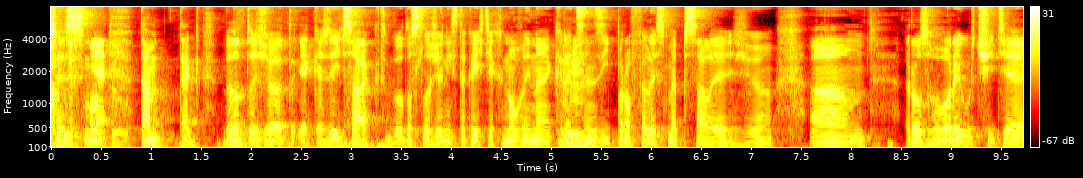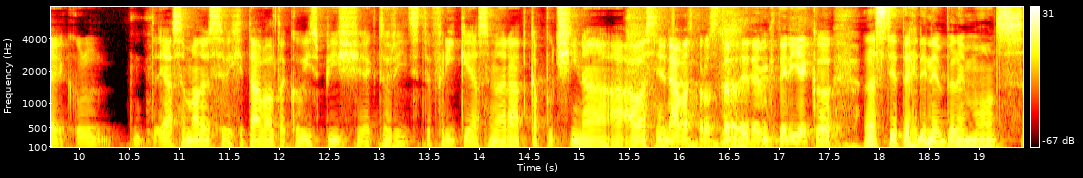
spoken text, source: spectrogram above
Přesně, tam tak bylo to, že jak každý cak, bylo to složený z takových těch novinek, mm-hmm. recenzí, profily jsme psali, že um, rozhovory určitě, jako, já jsem ale si vychytával takový spíš, jak to říct, fríky, já jsem měl rád kapučína a, a vlastně dávat prostor lidem, který jako vlastně tehdy nebyli moc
